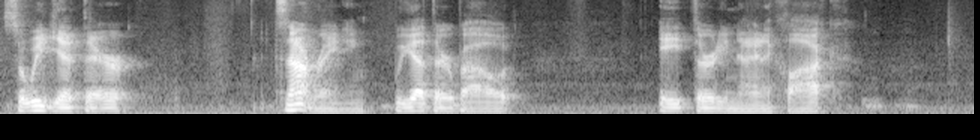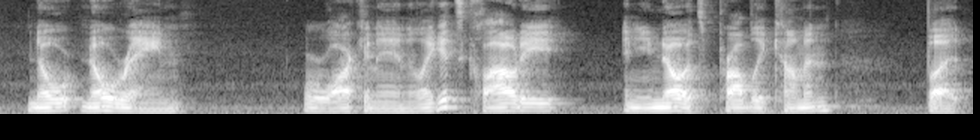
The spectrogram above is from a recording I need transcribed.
So we get there. It's not raining. We got there about 8 9 o'clock. No, no rain. We're walking in, and like it's cloudy, and you know it's probably coming, but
